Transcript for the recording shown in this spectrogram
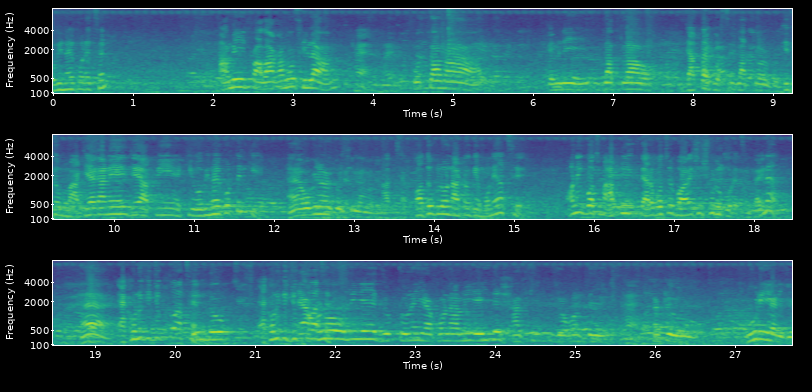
অভিনয় করেছেন? আমি পালা গানও ছিলাম। হ্যাঁ। করতাম এমনি যাত্রাও যাত্রা করছে করছি। কিন্তু মাটিয়া গানে যে আপনি কি অভিনয় করতেন কি? হ্যাঁ অভিনয় করছিলাম। আচ্ছা কতগুলো নাটকে মনে আছে? অনেক বছর আপনি তেরো বছর বয়সে শুরু করেছেন তাই না? হ্যাঁ। এখনও কি যুক্ত আছেন? কিন্তু এখনও কি যুক্ত এখনও আছেন? ওদিকে যুক্ত নেই। এখন আমি এই যে সাংস্কৃতিক জগতে হ্যাঁ। একটু ঘুরি আর কি।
